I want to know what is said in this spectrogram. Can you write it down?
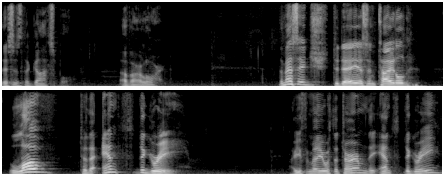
This is the gospel of our Lord. The message today is entitled Love to the Nth Degree. Are you familiar with the term, the nth degree?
